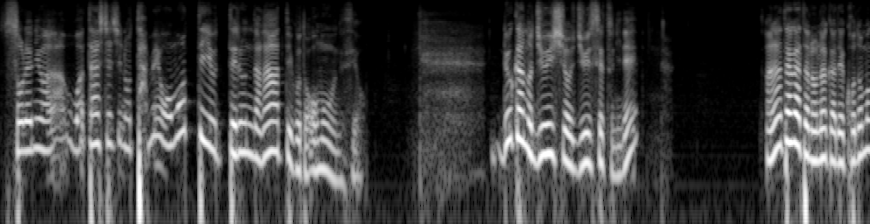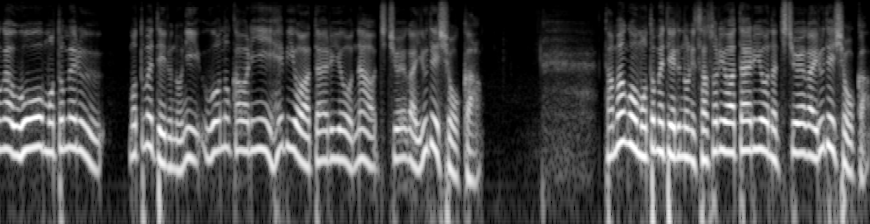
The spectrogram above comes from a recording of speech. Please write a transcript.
それには私たちのためを思って言ってるんだなっていうことを思うんですよ。ルカの11章11節にねあなた方の中で子供が魚を求める求めているのに魚の代わりに蛇を与えるような父親がいるでしょうか。卵を求めているのにサソリを与えるような父親がいるでしょうか？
